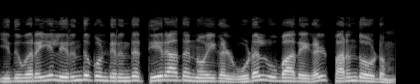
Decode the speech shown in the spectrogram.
இதுவரையில் இருந்து கொண்டிருந்த தீராத நோய்கள் உடல் உபாதைகள் பறந்தோடும்.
